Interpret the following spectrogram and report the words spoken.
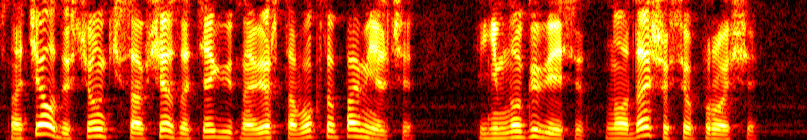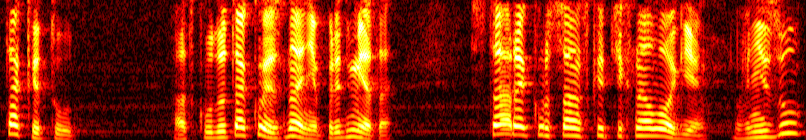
Сначала девчонки сообща затягивают наверх того, кто помельче, и немного весит, ну а дальше все проще. Так и тут. Откуда такое знание предмета? Старая курсантская технология. Внизу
